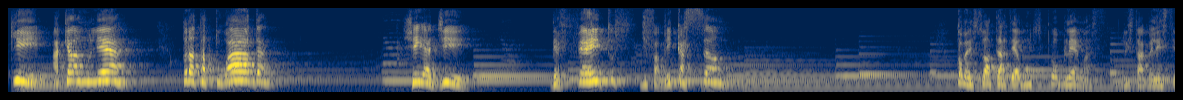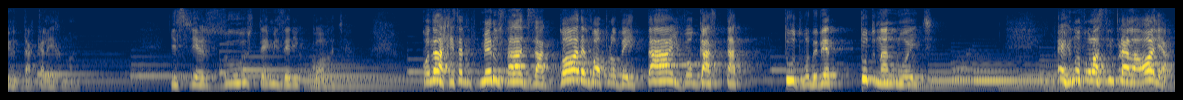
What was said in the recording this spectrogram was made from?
que aquela mulher, toda tatuada, cheia de defeitos de fabricação, começou a trazer muitos problemas no estabelecimento daquela irmã. Disse: Jesus tem misericórdia. Quando ela recebe o primeiro salário, diz: Agora eu vou aproveitar e vou gastar tudo, vou beber tudo na noite. A irmã falou assim para ela: Olha,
